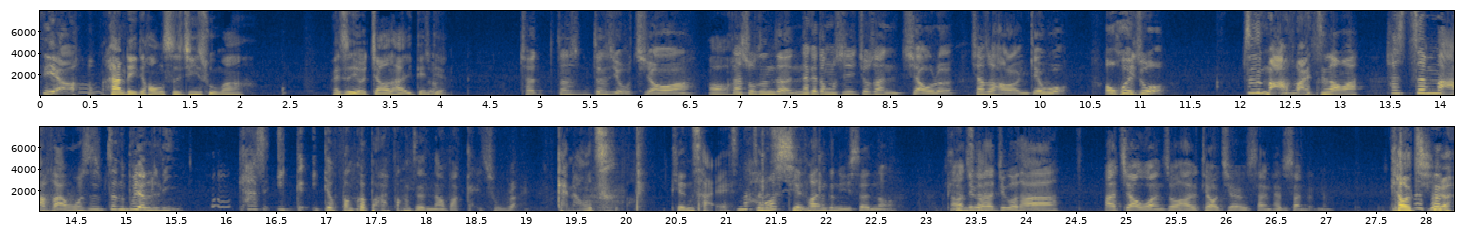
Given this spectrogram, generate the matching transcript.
屌。他零红石基础吗？还是有教他一点点？他但是但是有教啊，哦，但说真的，那个东西就算你教了，像说好了，你给我，哦我会做，真是麻烦，知道吗？他是真麻烦，我是真的不想理。他是一个一个方块把它放着，然后把它改出来，干好扯哦，天才欸，真的好喜欢那个女生哦。然后结果他结果他他教完之后，他就跳起来就闪，他就闪人了。跳级了，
